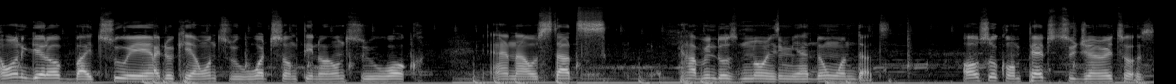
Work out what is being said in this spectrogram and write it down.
I want to get up by 2 a.m. I okay, I want to watch something, I want to walk, and I'll start having those noise in me. I don't want that. Also, compared to generators,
